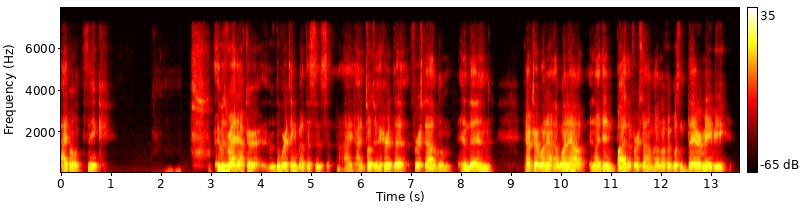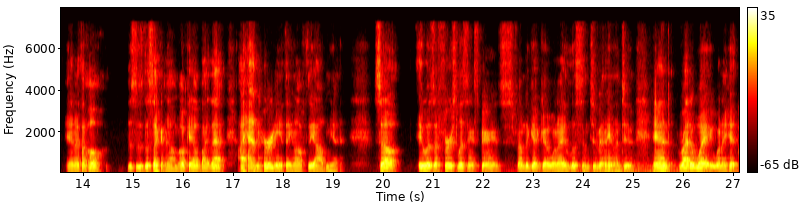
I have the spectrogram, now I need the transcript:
I don't think it was right after. The weird thing about this is, I, I told you I heard the first album, and then after I went out, I went out and I didn't buy the first album. I don't know if it wasn't there, maybe. And I thought, oh, this is the second album. Okay, I'll buy that. I hadn't heard anything off the album yet, so it was a first listening experience from the get go when I listened to Van Halen 2. And right away, when I hit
